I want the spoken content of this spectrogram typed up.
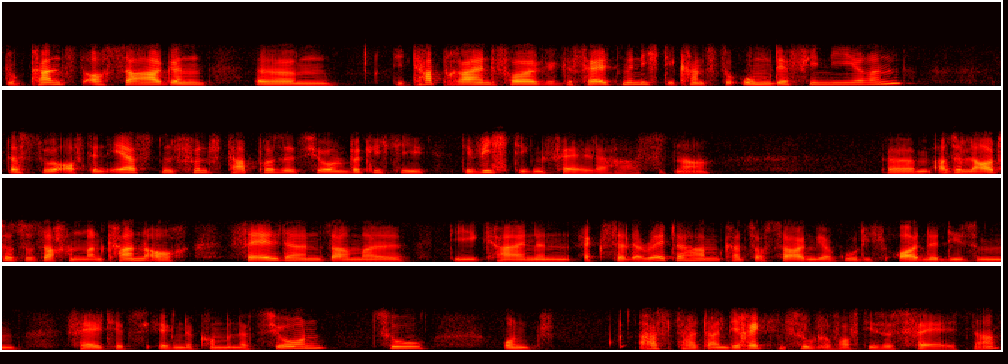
Du kannst auch sagen, ähm, die Tab-Reihenfolge gefällt mir nicht, die kannst du umdefinieren dass du auf den ersten fünf Tab-Positionen wirklich die, die wichtigen Felder hast. Ne? Ähm, also lauter so Sachen. Man kann auch Feldern, sagen wir mal, die keinen Accelerator haben, kannst auch sagen, ja gut, ich ordne diesem Feld jetzt irgendeine Kombination zu und hast halt einen direkten Zugriff auf dieses Feld. Ne?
